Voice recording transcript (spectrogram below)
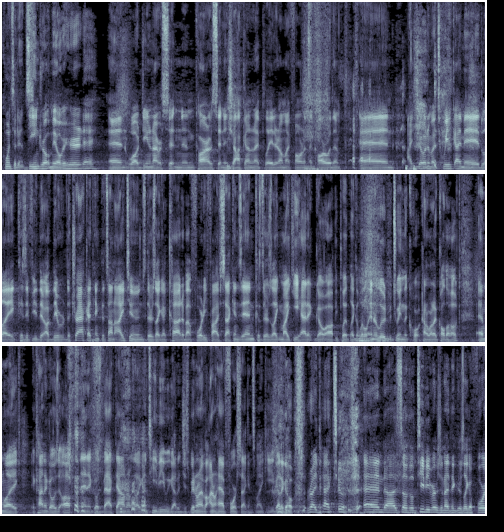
coincidence. Dean drove me over here today and while Dean and I were sitting in the car, I was sitting in shotgun and I played it on my phone in the car with him. And I showed him a tweak I made, like, because if you, the, the, the, track I think that's on iTunes, there's like a cut about 45 seconds in, because there's like Mikey had it go up. He put like a little interlude between the kind of what I'd call the hook. And like, it kind of goes up and then it goes back down. And like on TV, we got to just, we don't have, I don't have four seconds, Mikey. You got to go right back to it. And uh, so the TV version, I think there's like a four,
